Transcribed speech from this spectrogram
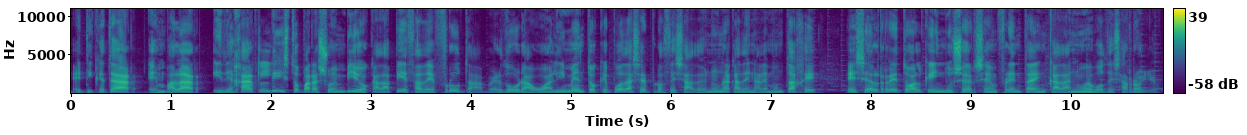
etiquetar, embalar y dejar listo para su envío cada pieza de fruta, verdura o alimento que pueda ser procesado en una cadena de montaje es el reto al que Induser se enfrenta en cada nuevo desarrollo.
